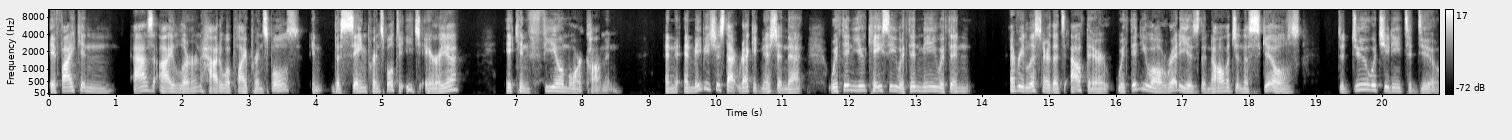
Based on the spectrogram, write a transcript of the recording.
if I can as I learn how to apply principles in the same principle to each area, it can feel more common. And, and maybe it's just that recognition that within you, Casey, within me, within every listener that's out there, within you already is the knowledge and the skills to do what you need to do.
